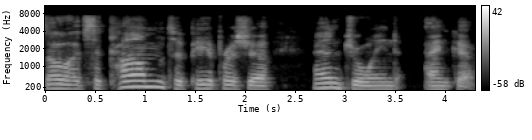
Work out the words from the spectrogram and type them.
So I've succumbed to peer pressure and joined Anchor.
